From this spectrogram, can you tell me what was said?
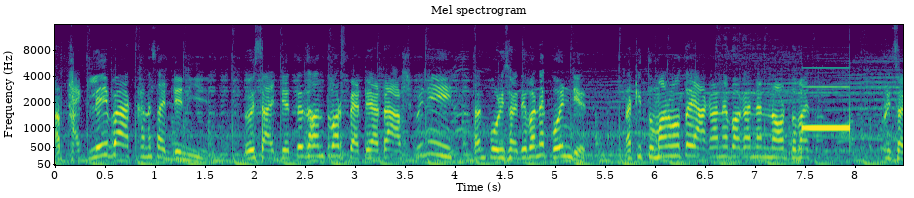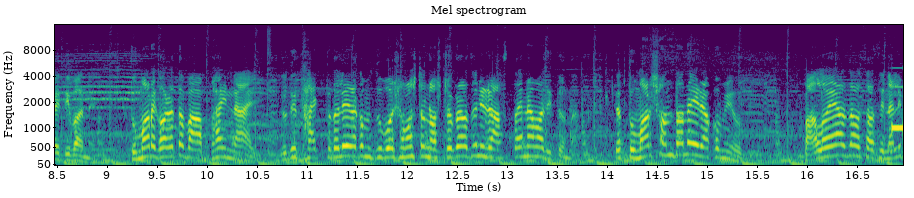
আর থাকলেই বা একখানে সাইডে নিয়ে। ওই সাইডেতে যখন তোমার পেটে আটা আসবে নি, তখন পরিচয় দিবা না কোন ডেট নাকি তোমার মতো আগানে বাগানে নর্দমায় পরিচয় দিবা না? তোমার ঘরে তো বাপ ভাই নাই। যদি থাকতো তাহলে এরকম যুব সমাজটা নষ্ট করার জন্য রাস্তায় নামা দিত না। তো তোমার সন্তানও এরকমই হবে। ভালো হয়ে যাও, চাচি, নাহলে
